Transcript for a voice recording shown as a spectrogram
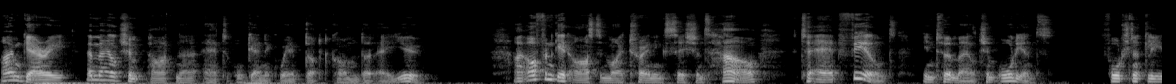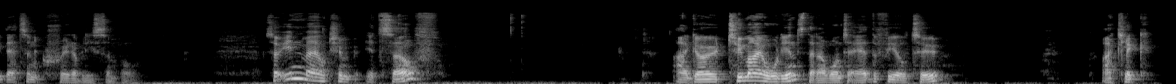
I'm Gary, a MailChimp partner at organicweb.com.au. I often get asked in my training sessions how to add fields into a MailChimp audience. Fortunately, that's incredibly simple. So in MailChimp itself, I go to my audience that I want to add the field to. I click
